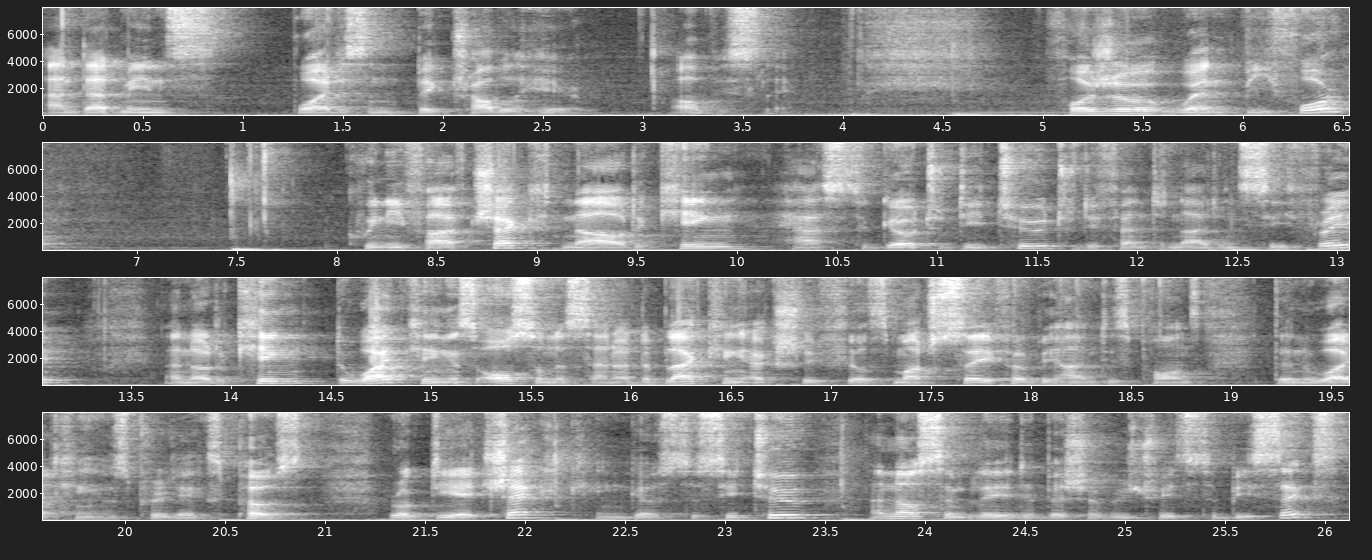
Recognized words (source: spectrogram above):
And that means white is in big trouble here, obviously. Fojo went b4, queen e5 check. Now the king has to go to d2 to defend the knight on c3. And now the king, the white king is also in the center. The black king actually feels much safer behind these pawns than the white king who's pretty exposed. Rook d8 check, king goes to c2, and now simply the bishop retreats to b6.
